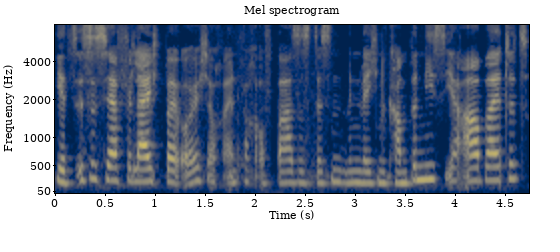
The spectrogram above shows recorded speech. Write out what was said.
Jetzt ist es ja vielleicht bei euch auch einfach auf Basis dessen, in welchen Companies ihr arbeitet,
